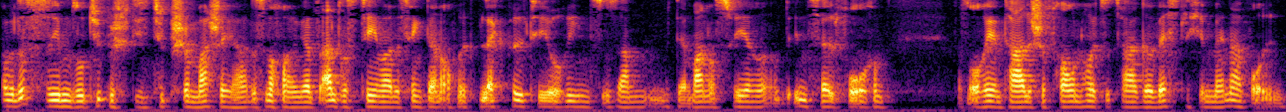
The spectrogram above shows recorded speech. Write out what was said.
Aber das ist eben so typisch, diese typische Masche, ja. Das ist nochmal ein ganz anderes Thema. Das hängt dann auch mit Blackpill-Theorien zusammen, mit der Manosphäre und Incel-Foren dass orientalische Frauen heutzutage westliche Männer wollen.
